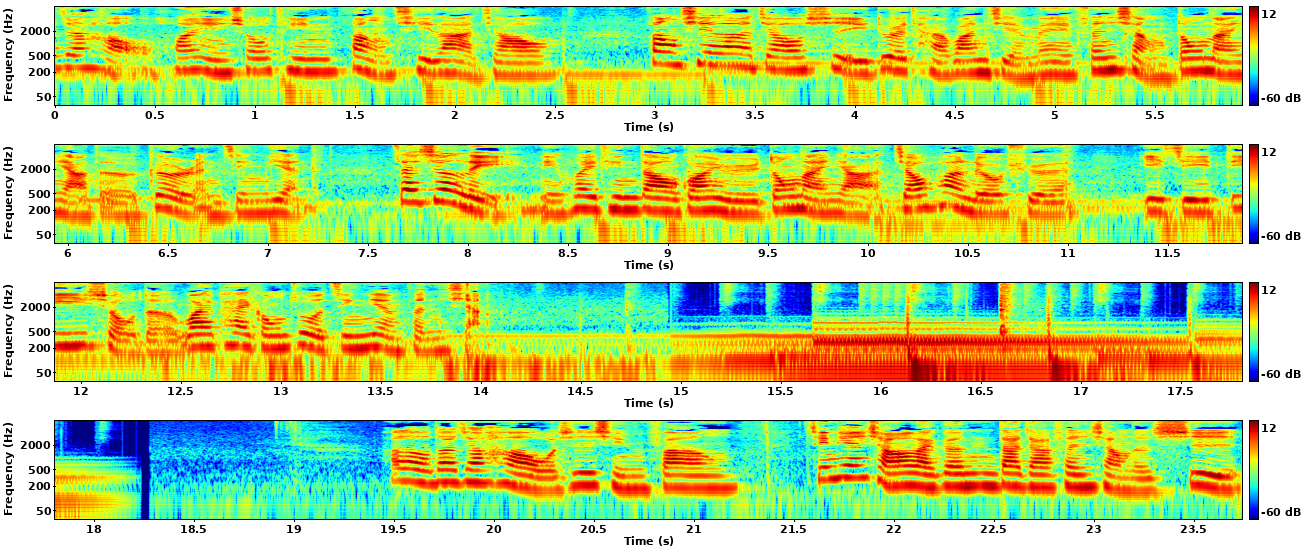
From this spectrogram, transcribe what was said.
大家好，欢迎收听《放弃辣椒》。放弃辣椒是一对台湾姐妹分享东南亚的个人经验，在这里你会听到关于东南亚交换留学以及第一手的外派工作经验分享。Hello，大家好，我是邢芳。今天想要来跟大家分享的是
